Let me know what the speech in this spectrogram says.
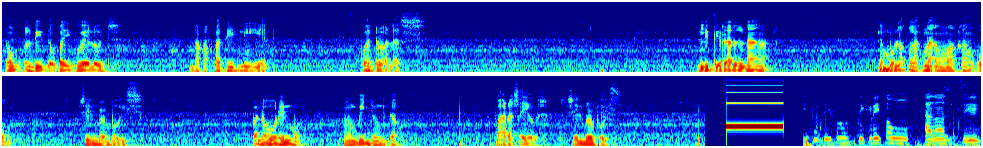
tungkol dito kay Kuya Lods na kapatid ni Cuadro Alas. Literal na namulaklak na ang mga kangkong Silver Boys. Panoorin mo ang video ito para sa iyo, Silver Boys. Isa dito, sikretong, ano, si,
